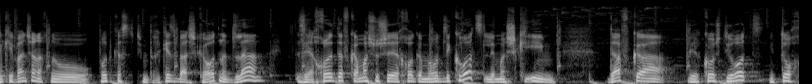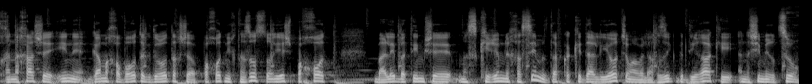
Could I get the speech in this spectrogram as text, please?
מכיוון שאנחנו פודקאסט שמתרכז בהשקעות נדל"ן, זה יכול להיות דווקא משהו שיכול גם מאוד לקרוץ למשקיעים. דווקא לרכוש דירות מתוך הנחה שהנה, גם החברות הגדולות עכשיו פחות נכנסות, זאת אומרת, יש פחות בעלי בתים שמשכירים נכסים, אז דווקא כדאי להיות שם ולהחזיק בדירה, כי אנשים ירצו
